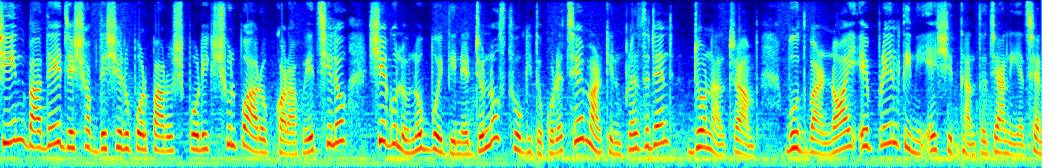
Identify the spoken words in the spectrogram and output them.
চীন বাদে যেসব দেশের উপর পারস্পরিক শুল্ক আরোপ করা হয়েছিল, সেগুলো নব্বই দিনের জন্য স্থগিত করেছে মার্কিন প্রেসিডেন্ট ডোনাল্ড ট্রাম্প। বুধবার নয় এপ্রিল তিনি এই সিদ্ধান্ত জানিয়েছেন।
